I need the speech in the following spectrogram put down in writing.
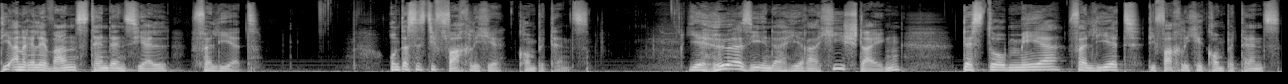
die an Relevanz tendenziell verliert. Und das ist die fachliche Kompetenz. Je höher sie in der Hierarchie steigen, desto mehr verliert die fachliche Kompetenz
